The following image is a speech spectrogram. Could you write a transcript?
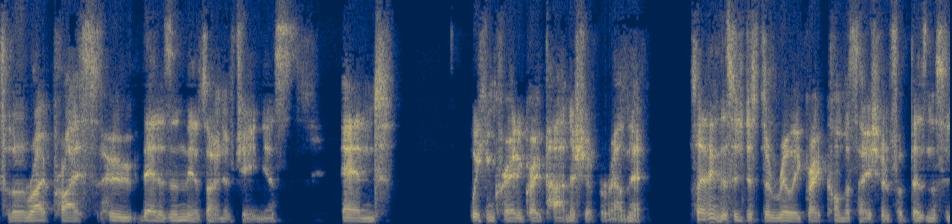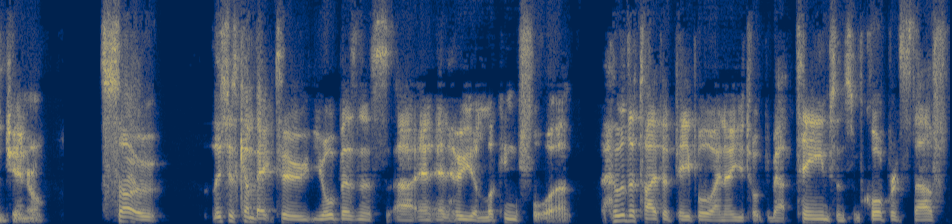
for the right price who that is in their zone of genius and we can create a great partnership around that. So I think this is just a really great conversation for business in general. So let's just come back to your business uh, and, and who you're looking for. Who are the type of people? I know you talked about teams and some corporate stuff.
